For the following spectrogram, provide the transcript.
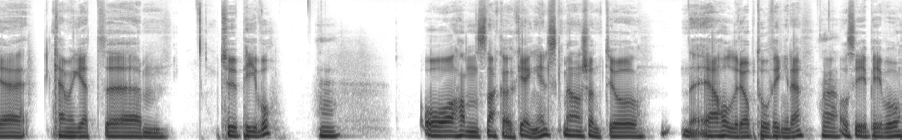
eh, Can we get um, two pivo? Mm. Og han snakka jo ikke engelsk, men han skjønte jo Jeg holder jo opp to fingre Ja. og sier pivo.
